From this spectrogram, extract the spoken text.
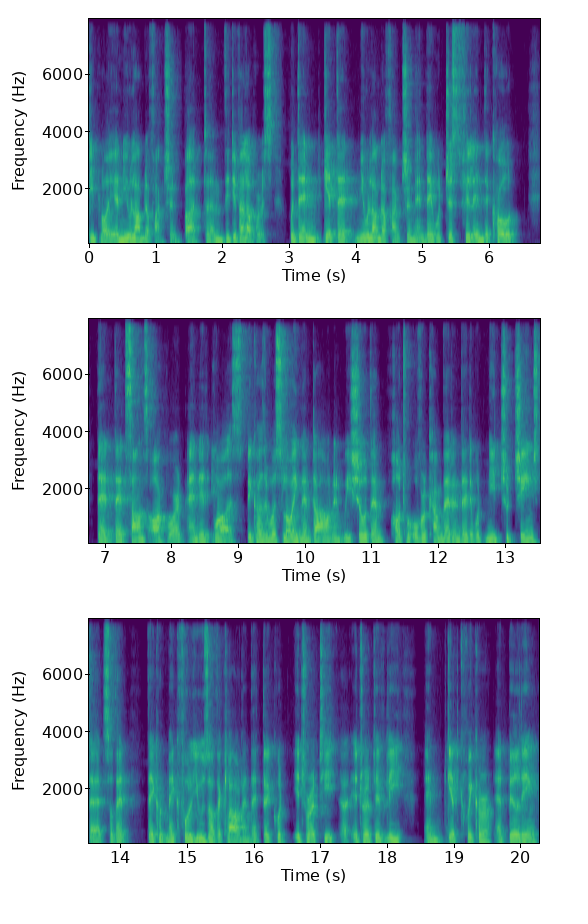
deploy a new Lambda function. But um, the developers would then get that new Lambda function and they would just fill in the code that that sounds awkward and it was because it was slowing them down and we showed them how to overcome that and that they would need to change that so that they could make full use of the cloud and that they could iterative, uh, iteratively and get quicker at building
